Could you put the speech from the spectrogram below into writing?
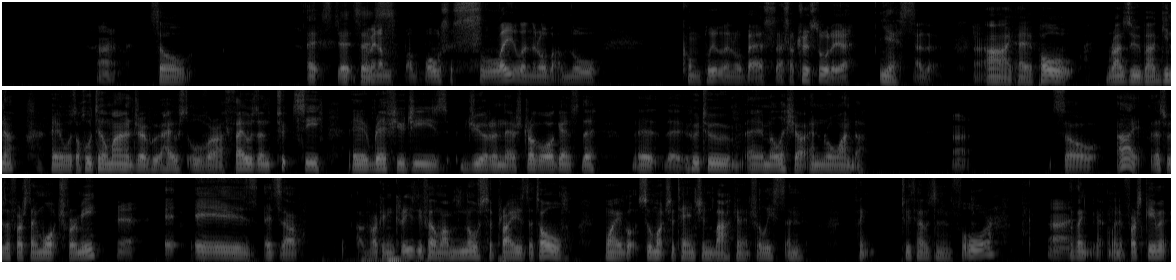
Alright. so it's it's. it's I mean, I'm, I'm obviously slightly in the know, but I'm no completely in the know. But it's, it's a true story, yeah. yes, Is it? Aye, uh, Paul Razubagina uh, was a hotel manager who housed over a thousand Tutsi uh, refugees during their struggle against the the, Hutu uh, militia in Rwanda. Alright. So, aye, this was a first time watch for me. Yeah. It is, it's a, a fucking crazy film. I'm no surprised at all why it got so much attention back in its release in, I think, 2004. Aye. I think when it first came out,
